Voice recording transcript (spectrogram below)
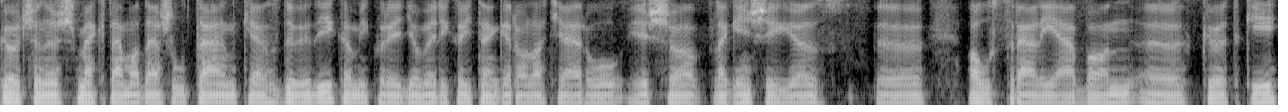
kölcsönös megtámadás után kezdődik, amikor egy amerikai tengeralattjáró és a legénység az ö, Ausztráliában ö, köt ki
